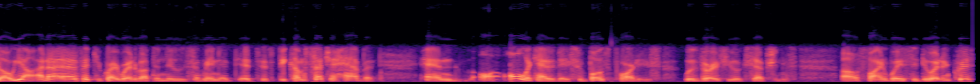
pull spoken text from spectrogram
So, yeah, and I, I think you're quite right about the news. I mean, it, it, it's become such a habit, and all, all the candidates for both parties, with very few exceptions, uh, find ways to do it. And Chris,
